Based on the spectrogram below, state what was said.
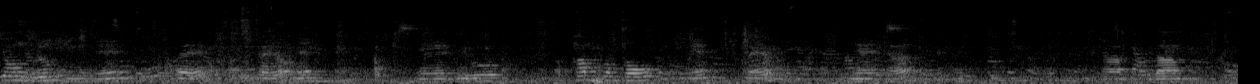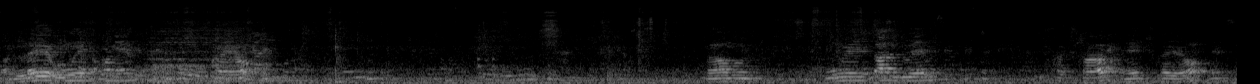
쫑 주름 네, 축하해요. 축하해요. 네. 네, 그리고 팜펌포 네, 축하해요. 네, 자, 자, 그 다음 어, 레 우무의 황해 축하해요. 다음은 우무의 딴두의 축하 축하 네 축하해요. 네.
